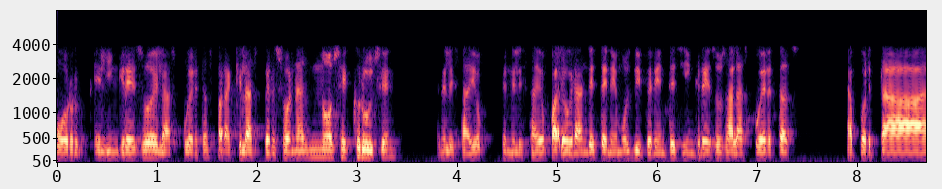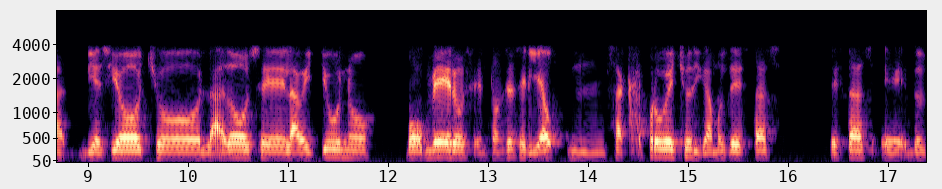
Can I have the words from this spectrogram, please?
por el ingreso de las puertas para que las personas no se crucen. En el estadio, en el estadio Palo Grande tenemos diferentes ingresos a las puertas, la puerta 18, la 12, la 21, bomberos, entonces sería mm, sacar provecho, digamos, de estas de, estas, de,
